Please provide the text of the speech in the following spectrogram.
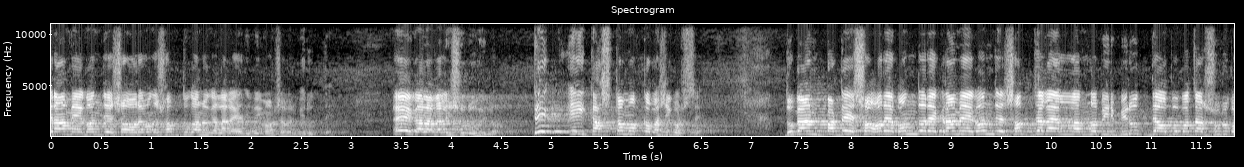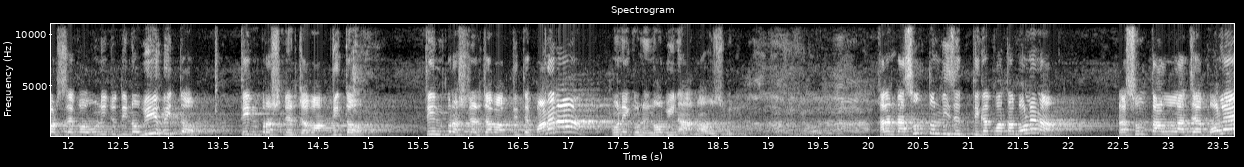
গ্রামে, গঞ্জে শহরে মধ্যে সব দোকানকে লাগাই দিবে ইমাম সাহেবের বিরুদ্ধে। এই গালাগালি শুরু হইল। ঠিক এই কাজটা মক্কাবাসী করছে। দোকানপাটে, শহরে, বন্দরে, গ্রামে, গঞ্জে, সব জায়গায় আল্লাহ নবীর বিরুদ্ধে অপপ্রচার শুরু করছে। উনি যদি নবী হইত, তিন প্রশ্নের জবাব দিত। তিন প্রশ্নের জবাব দিতে পারে না, উনি কোনো নবী না নাউজবিল্লা কারণ রাসুল তো নিজের থেকে কথা বলে না। রাসুল তো আল্লাহ যা বলে,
